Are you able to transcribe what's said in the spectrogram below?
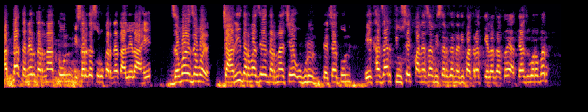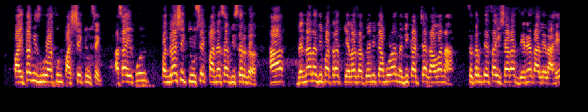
आता कनेर धरणातून विसर्ग सुरू करण्यात आलेला आहे. जवळजवळ चारही दरवाजे धरणाचे उघडून त्याच्यातून एक हजार क्युसेक पाण्याचा विसर्ग नदीपात्रात केला जातोय. त्याचबरोबर पायथा वीजगृहातून पाचशे क्युसेक असा एकूण पंधराशे क्युसेक पाण्याचा विसर्ग हा वेन्ना नदीपात्रात केला जातोय आणि त्यामुळं नदीकाठच्या गावांना सतर्कतेचा इशारा देण्यात आलेला आहे.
